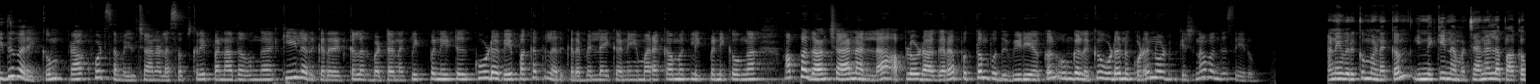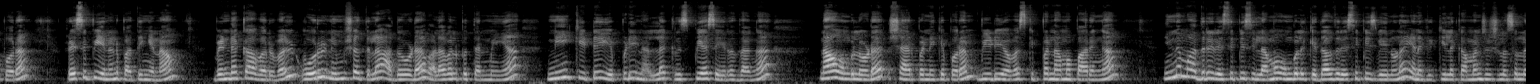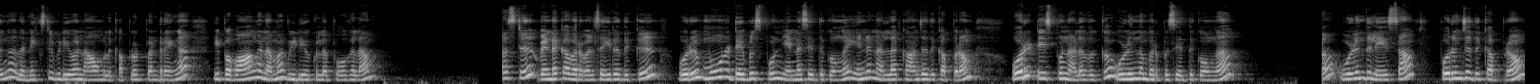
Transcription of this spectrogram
இதுவரைக்கும் ராக்ஃபோர்ட் சமையல் சேனலை சப்ஸ்கிரைப் பண்ணாதவங்க கீழே இருக்கிற ரெட் கலர் பட்டனை கிளிக் பண்ணிவிட்டு கூடவே பக்கத்தில் இருக்கிற பெல் ஐக்கனையும் மறக்காமல் கிளிக் பண்ணிக்கோங்க. அப்போ தான் சேனலில் அப்லோட் ஆகிற புத்தம் புது வீடியோக்கள் உங்களுக்கு உடனுக்குடன் நோட்டிஃபிகேஷனாக வந்து சேரும். அனைவருக்கும் வணக்கம். இன்றைக்கி நம்ம சேனலில் பார்க்க போகிற ரெசிபி என்னென்னு பார்த்தீங்கன்னா வெண்டைக்காய் வறுவல் ஒரு நிமிஷத்தில் அதோட வளவலப்பு தன்மையை நீக்கிட்டு எப்படி நல்லா கிறிஸ்பியாக செய்கிறதாங்க நான் உங்களோட ஷேர் பண்ணிக்க போகிறேன் வீடியோவை ஸ்கிப் பண்ணாமல் பாருங்கள் இந்த மாதிரி ரெசிபிஸ் இல்லாமல் உங்களுக்கு ஏதாவது ரெசிபிஸ் வேணும்னா எனக்கு கீழே கமெண்ட் செக்ஷனில் சொல்லுங்கள் அதை நெக்ஸ்ட் வீடியோவை நான் உங்களுக்கு அப்லோட் பண்ணுறேங்க இப்போ வாங்க நம்ம வீடியோக்குள்ளே போகலாம். ஃபஸ்ட்டு வெண்டைக்காய் வறுவல் செய்கிறதுக்கு ஒரு மூணு டேபிள் ஸ்பூன் எண்ணெய் சேர்த்துக்கோங்க. எண்ணெய் நல்லா காஞ்சதுக்கப்புறம் ஒரு டீஸ்பூன் அளவுக்கு உளுந்தம்பருப்பு சேர்த்துக்கோங்க. உளுந்து லேசாக பொரிஞ்சதுக்கப்புறம்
